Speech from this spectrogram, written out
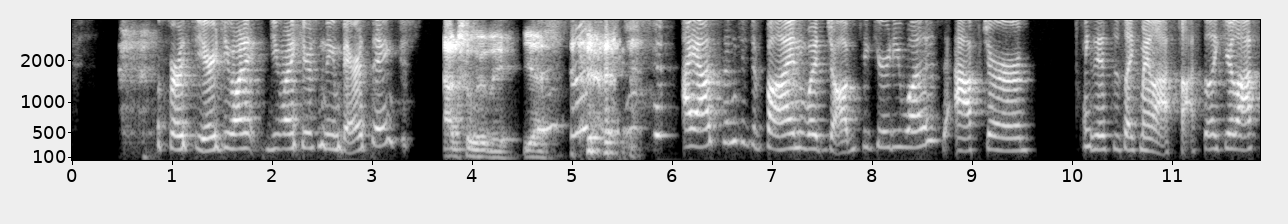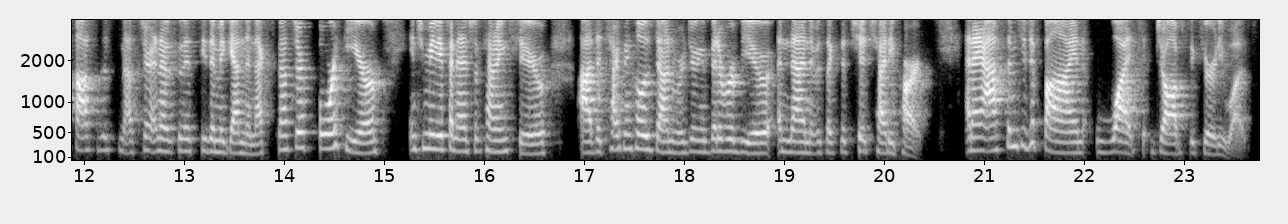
the first year. Do you want to do you want to hear something embarrassing? Absolutely. Yes. I asked them to define what job security was after like this was like my last class. So like your last class of the semester, and I was going to see them again the next semester, fourth year, intermediate financial accounting two. Uh, the technical was done. We are doing a bit of review, and then it was like the chit chatty part. And I asked them to define what job security was.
